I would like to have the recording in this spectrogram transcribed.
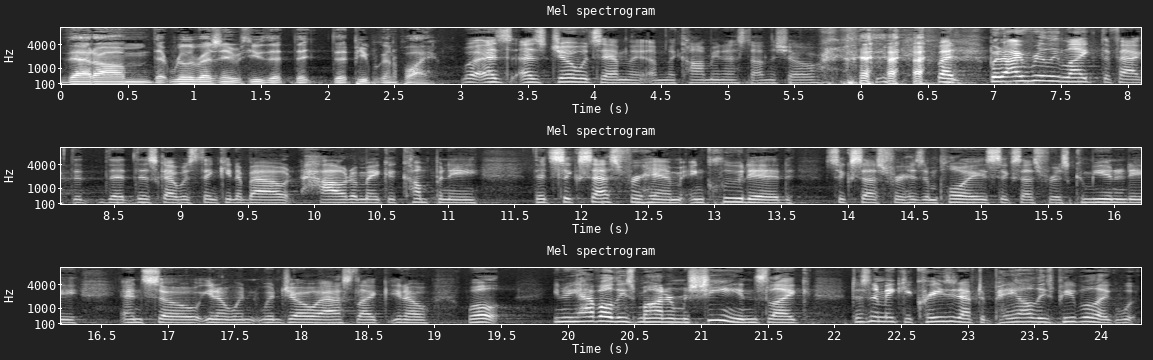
that um that really resonated with you that that, that people can apply? Well, as as Joe would say, I'm the I'm the communist on the show, but but I really like the fact that that this guy was thinking about how to make a company that success for him included success for his employees, success for his community, and so you know when when Joe asked like you know well you know you have all these modern machines like doesn't it make you crazy to have to pay all these people like w-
